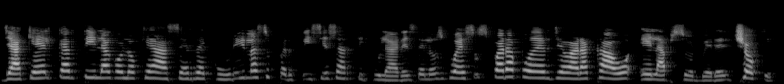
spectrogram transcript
ya que el cartílago lo que hace es recubrir las superficies articulares de los huesos para poder llevar a cabo el absorber el choque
